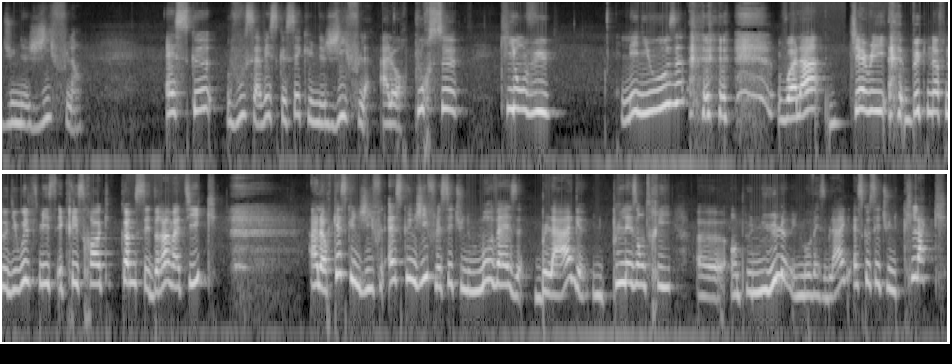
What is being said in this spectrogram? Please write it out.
d'une gifle. Est-ce que vous savez ce que c'est qu'une gifle? Alors, pour ceux qui ont vu les news, voilà, Jerry Bucknoff nous dit Will Smith et Chris Rock comme c'est dramatique. Alors, qu'est-ce qu'une gifle? Est-ce qu'une gifle, c'est une mauvaise blague, une plaisanterie euh, un peu nulle, une mauvaise blague? Est-ce que c'est une claque,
